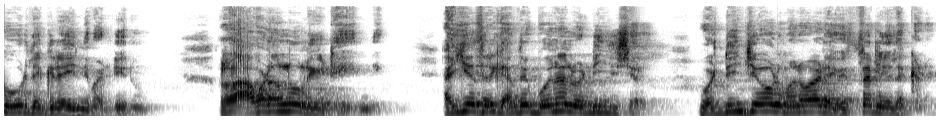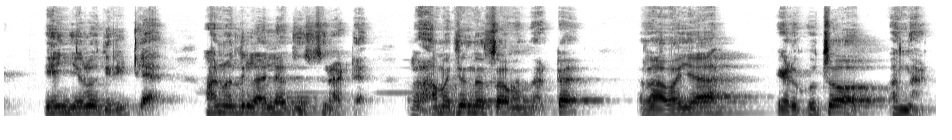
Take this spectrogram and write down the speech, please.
గూడి దగ్గర అయింది మళ్ళీను. రావడంలో లేట్ అయింది. అయ్యేసరికి అందరికి భోజనాలు వడ్డించేశారు. వడ్డించేవాడు మనవాడే విస్తరలేదు అక్కడ. ఏం చేయాలో తిరిగిట్లే హనుమంతులు అలా చూస్తున్నట్ట రామచంద్ర స్వామి అన్నట్ట రావయ్యా ఇక్కడ కూర్చో అన్నట్ట.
